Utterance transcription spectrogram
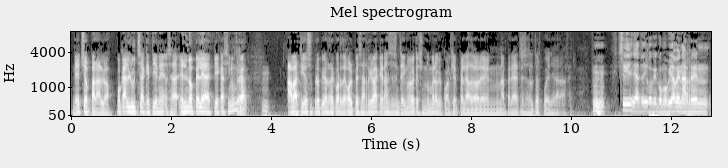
De hecho, para la poca lucha que tiene, o sea, él no pelea de pie casi nunca. Claro. Ha batido su propio récord de golpes arriba, que eran 69, que es un número que cualquier peleador en una pelea de tres asaltos puede llegar a hacer. Sí, ya te digo que como vi a Ben Arren,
